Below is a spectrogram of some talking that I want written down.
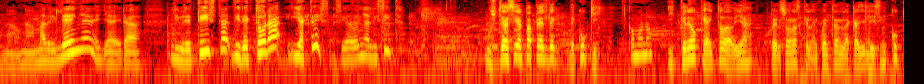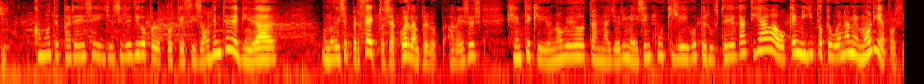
una, una madrileña, ella era libretista, directora y actriz, hacía doña Lisita, Usted hacía el papel de, de Cookie ¿cómo no? y creo que hay todavía personas que la encuentran en la calle y le dicen Cookie. ¿Cómo te parece? Y yo sí les digo, pero porque si son gente de mi edad, uno dice perfecto, se acuerdan, pero a veces gente que yo no veo tan mayor y me dicen cookie, le digo, pero usted gateaba o qué, mijito, qué buena memoria, porque,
